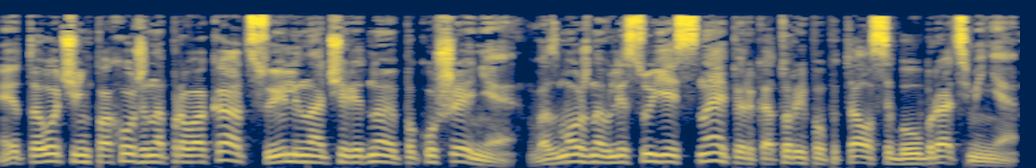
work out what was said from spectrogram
Это очень похоже на провокацию или на очередное покушение. Возможно, в лесу есть снайпер, который попытался бы убрать меня.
